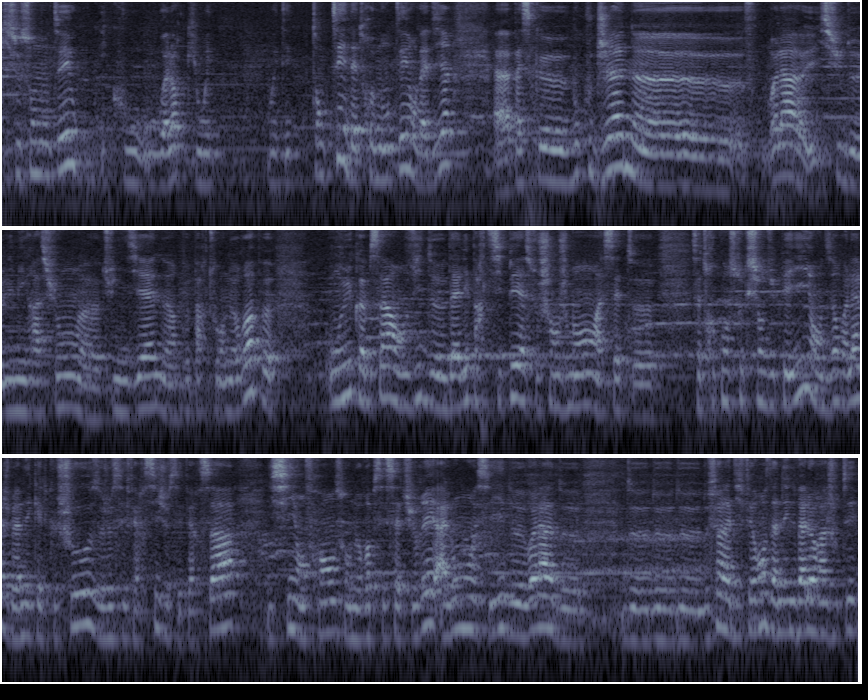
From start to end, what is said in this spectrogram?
qui se sont montés ou, alors qui ont été tentés d'être montés, on va dire, euh, parce que beaucoup de jeunes issus de l'immigration tunisienne un peu partout en Europe ont eu comme ça envie d'aller participer à ce changement, à cette, cette, reconstruction du pays en disant voilà je vais amener quelque chose, je sais faire ci, je sais faire ça, ici en France ou en Europe c'est saturé, allons essayer de, voilà, de faire la différence, d'amener une valeur ajoutée.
